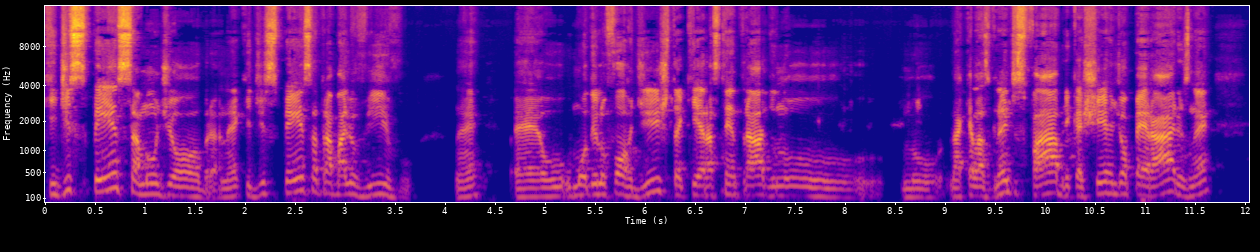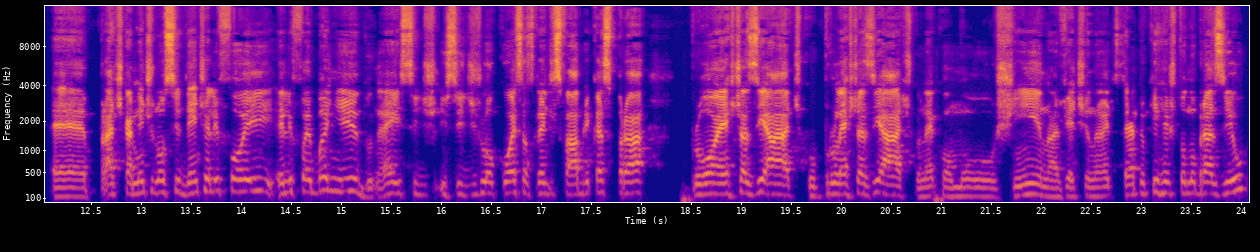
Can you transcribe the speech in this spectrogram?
que dispensa mão de obra, né? Que dispensa trabalho vivo, né? é, o, o, modelo Fordista, que era centrado no, no, naquelas grandes fábricas cheias de operários, né? É, praticamente no Ocidente ele foi, ele foi banido, né? E se, e se deslocou essas grandes fábricas para para o oeste asiático, para o leste asiático, né, como China, Vietnã, etc. O que restou no Brasil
